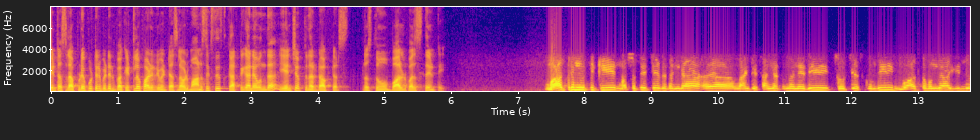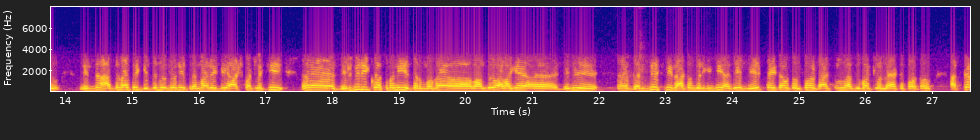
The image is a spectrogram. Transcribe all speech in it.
ఏంటి అసలు అప్పుడే పుట్టిన బిడ్డను బకెట్లో పాడేయడం ఏంటి? అసలు ఆవిడ మానసిక స్థితి కరెక్ట్గానే ఉందా? ఏం చెప్తున్నారు డాక్టర్స్? ప్రస్తుతం బాలుడి పరిస్థితి ఏంటి? మాతృమూర్తికి మచ్చ తెచ్చే విధంగా లాంటి సంఘటన అనేది చోటు చేసుకుంది. వాస్తవంగా వీళ్ళు నిన్న అర్ధరాత్రి గిద్దలూరులోని బ్రహ్మారెడ్డి హాస్పిటల్కి డెలివరీ కోసమని ఇద్దరు మగ వాళ్ళు అలాగే డెలివరీ గర్భిణీ రావటం జరిగింది. అదే లేట్ నైట్ అవటంతో డాక్టర్లు అందుబాటులో లేకపోవటం అక్కడ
